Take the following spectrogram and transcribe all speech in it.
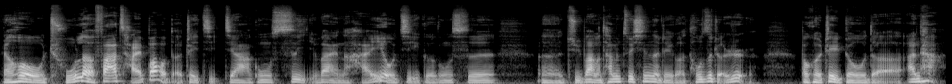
然后除了发财报的这几家公司以外呢，还有几个公司，呃，举办了他们最新的这个投资者日，包括这周的安踏。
